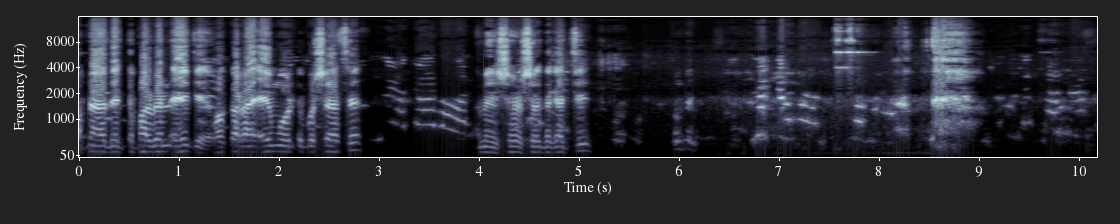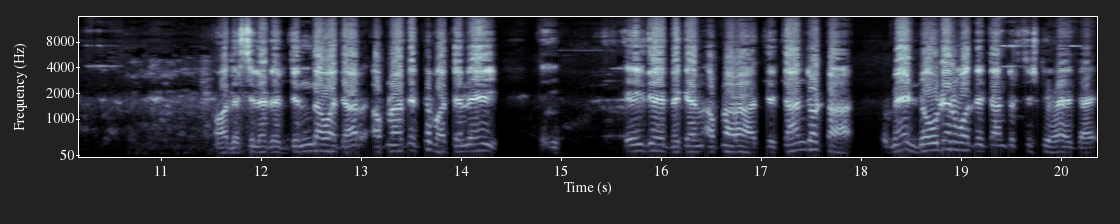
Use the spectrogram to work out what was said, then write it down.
আপনারা দেখতে পারবেন। এই যে হকাররা এই মুহূর্তে বসে আছে। আমি সরাসরি দেখাচ্ছি। আমাদের সিলেটের জিন্দাবাজার, আপনারা দেখতে পাচ্ছেন এই এই যে দেখেন, আপনারা যে যানজটটা মেইন রোডের মধ্যে যানজট সৃষ্টি হয়ে যায়।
